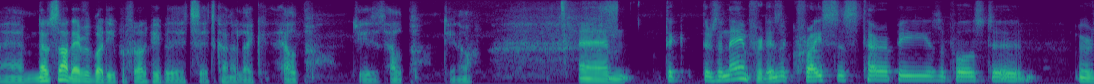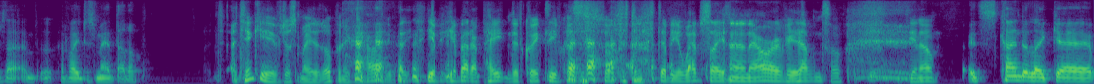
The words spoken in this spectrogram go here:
um, no, it's not everybody, but for other people, it's it's kind of like help, Jesus, help, do you know? Um, the, there's a name for it. Is it crisis therapy as opposed to, or is that have I just made that up? I think you've just made it up, and if you have, you, you better patent it quickly because there'll be a website in an hour if you haven't. So, you know, it's kind of like uh,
